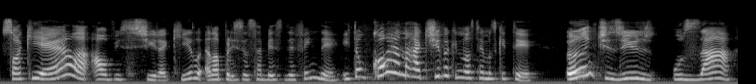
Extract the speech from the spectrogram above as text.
Só que ela, ao vestir aquilo, ela precisa saber se defender. Então, qual é a narrativa que nós temos que ter? Antes de usar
